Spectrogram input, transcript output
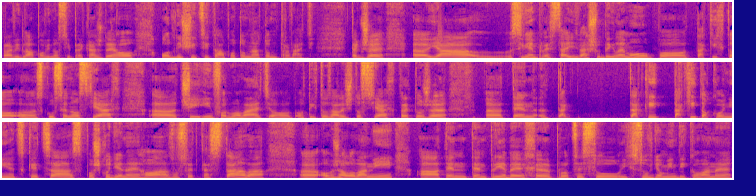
pravidlá a povinnosti pre každého, odlišiť si to a potom na tom trvať. Takže e, ja e, si viem predstaviť vašu dilemu po takýchto e, skúsenostiach, či informovať o, o týchto záležitostiach, pretože ten, tak, taký, takýto koniec, keď sa z poškodeného a zo svetka stáva e, obžalovaný a ten, ten priebeh e, procesu, ich sú v ňom indikované e,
